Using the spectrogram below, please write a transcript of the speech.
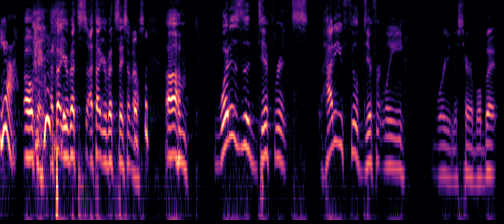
Yeah. Oh, okay. I thought you were about to. I thought you were about to say something else. Um, what is the difference? How do you feel differently? wording this terrible, but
